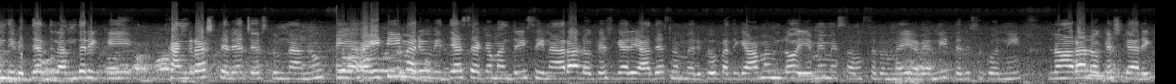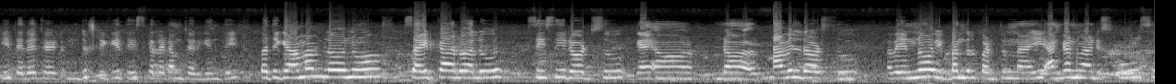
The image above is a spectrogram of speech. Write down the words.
మంది విద్యార్థులందరికీ కంగ్రాట్స్ తెలియజేస్తున్నాను. ఐటీ మరియు విద్యాశాఖ మంత్రి శ్రీ నారా లోకేష్ గారి ఆదేశం మేరకు ప్రతి గ్రామంలో ఏమేమి సంస్థలు ఉన్నాయి అవన్నీ తెలుసుకొని నారా లోకేష్ గారికి తెలియజేయడం దృష్టికి తీసుకెళ్ళడం జరిగింది. ప్రతి గ్రామంలోనూ సైడ్ కాలువలు సీసీ రోడ్స్ ట్రావెల్ రోడ్స్ అవి ఎన్నో ఇబ్బందులు పడుతున్నాయి. అంగన్వాడీ స్కూల్స్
